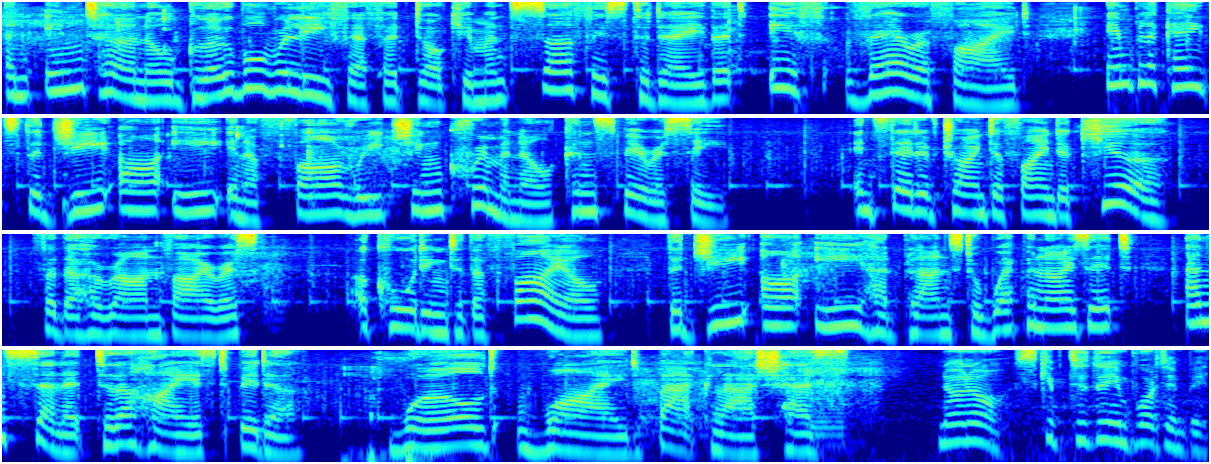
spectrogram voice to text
An internal global relief effort document surfaced today that, if verified, implicates the GRE in a far reaching criminal conspiracy. Instead of trying to find a cure for the Haran virus, according to the file, the GRE had plans to weaponize it and sell it to the highest bidder. Worldwide backlash has. No, no, skip to the important bit.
